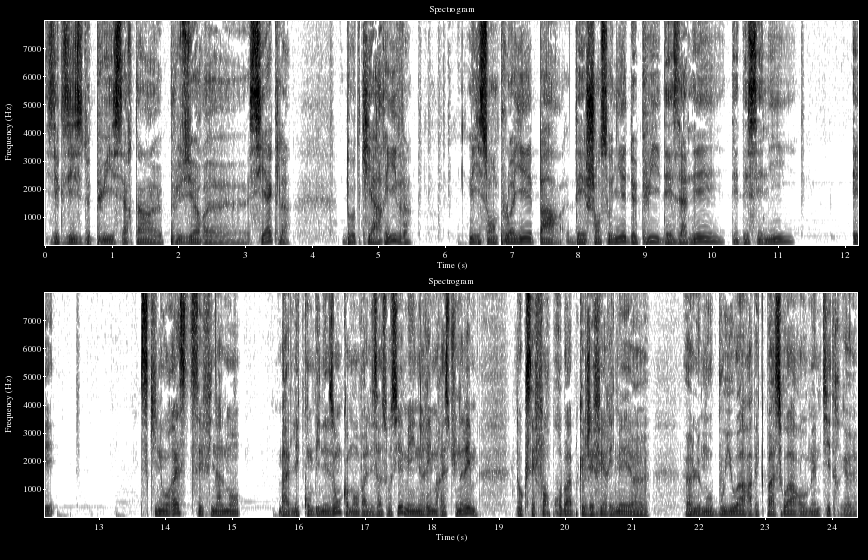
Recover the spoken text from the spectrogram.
Ils existent depuis certains euh, plusieurs euh, siècles, d'autres qui arrivent, mais ils sont employés par des chansonniers depuis des années, des décennies. Et ce qui nous reste, c'est finalement bah, les combinaisons, comment on va les associer, mais une rime reste une rime. Donc c'est fort probable que j'ai fait rimer euh, le mot bouilloire avec passoire au même titre que...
